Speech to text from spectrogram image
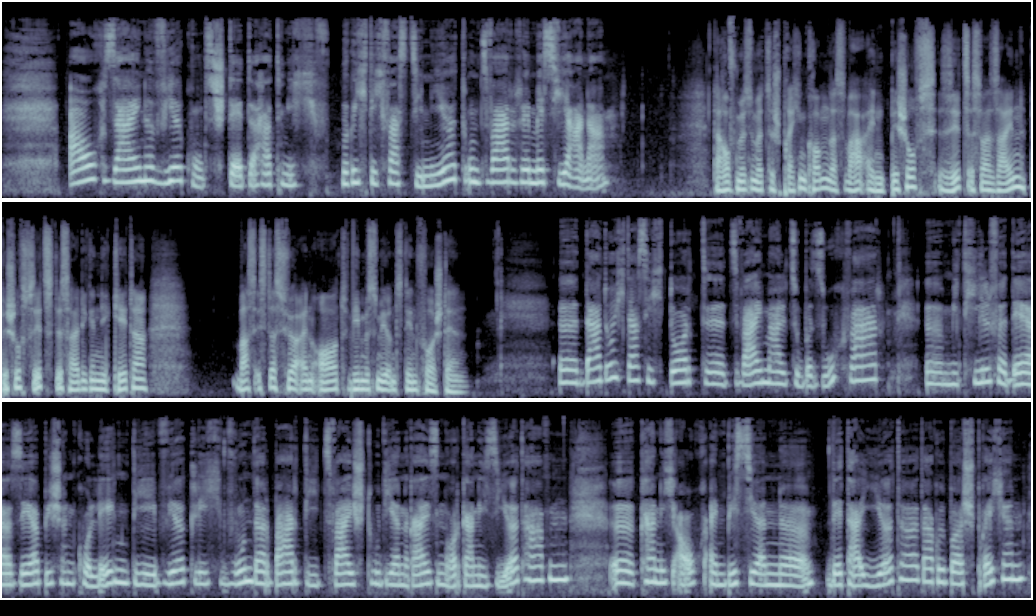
Auch seine Wirkungsstätte hat mich richtig fasziniert, und zwar Remessiana. Darauf müssen wir zu sprechen kommen. Das war ein Bischofssitz. Es war sein Bischofssitz des heiligen Niketa. Was ist das für ein Ort? Wie müssen wir uns den vorstellen? Äh, dadurch, dass ich dort äh, zweimal zu Besuch war, äh, mit Hilfe der serbischen Kollegen, die wirklich wunderbar die zwei Studienreisen organisiert haben, kann ich auch ein bisschen detaillierter darüber sprechen.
